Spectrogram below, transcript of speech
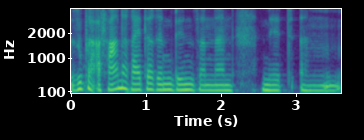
super erfahrene Reiterin bin, sondern mit ähm,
